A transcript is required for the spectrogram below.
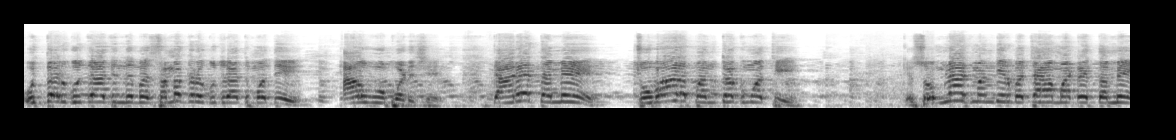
ઉત્તર ગુજરાત સમગ્ર ગુજરાતમાંથી આવવું પડશે. ત્યારે તમે ચુવાડ પંથકમાંથી કે સોમનાથ મંદિર બચાવવા માટે તમે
